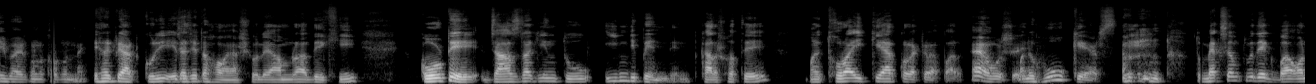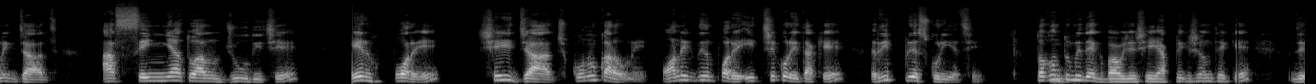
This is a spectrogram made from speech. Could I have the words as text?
এই ভাইয়ের কোনো খবর নাই। এখানে একটু অ্যাড করি এটা যেটা হয় আসলে আমরা দেখি কোর্টে জাজরা কিন্তু ইন্ডিপেন্ডেন্ট কারোর সাথে মানে থোড়াই কেয়ার করার একটা ব্যাপার। হ্যাঁ অবশ্যই। মানে হু কেয়ারস তো ম্যাক্সিমাম তুমি দেখবা অনেক জাজ আসেঞ্ঞা তো আল জু দিছে এর পরে সেই জাজ কোনো কারণে অনেক দিন পরে ইচ্ছে করে তাকে রিপ্লেস করিয়েছে। তখন হুম। তুমি দেখবা ওই যে সেই অ্যাপ্লিকেশন থেকে যে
